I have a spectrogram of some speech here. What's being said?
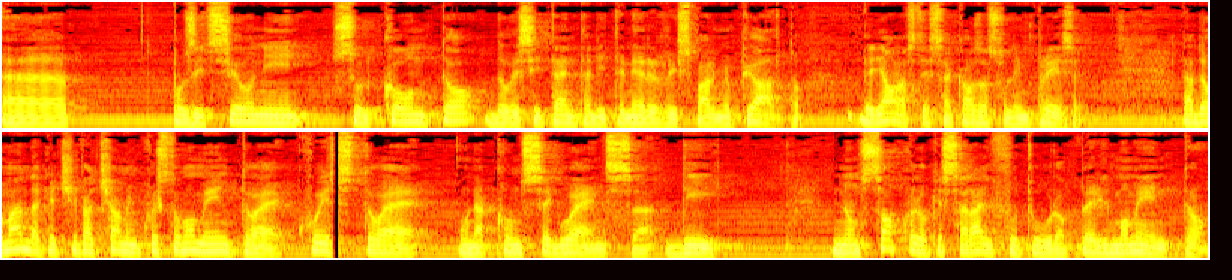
eh, posizioni sul conto dove si tenta di tenere il risparmio più alto. Vediamo la stessa cosa sulle imprese. La domanda che ci facciamo in questo momento è questo è una conseguenza di non so quello che sarà il futuro, per il momento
